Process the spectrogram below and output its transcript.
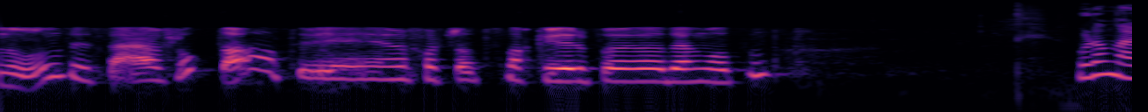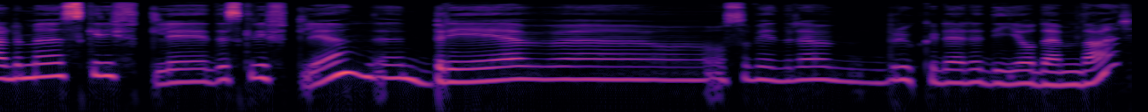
Noen syns det er flott da, at vi fortsatt snakker på den måten. Hvordan er det med skriftlig, det skriftlige? Eh, Brev osv. Bruker dere de og dem der?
